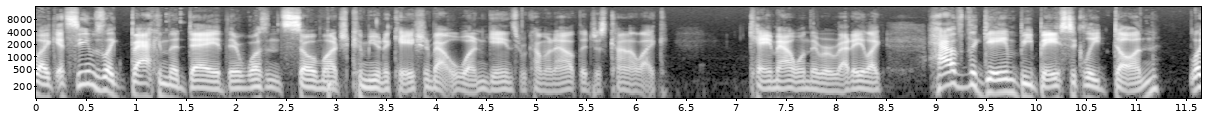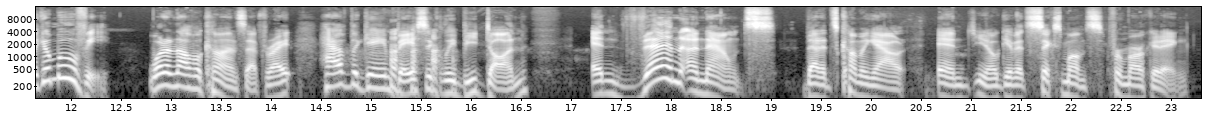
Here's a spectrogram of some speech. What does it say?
like it seems like back in the day there wasn't so much communication about when games were coming out that just kind of like came out when they were ready. Like have the game be basically done like a movie. What a novel concept, right? Have the game basically be done and then announce that it's coming out and, you know, give it 6 months for marketing.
